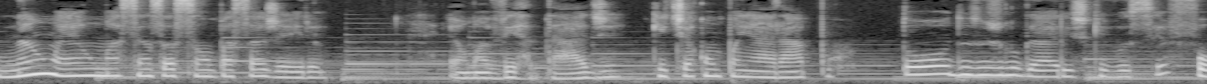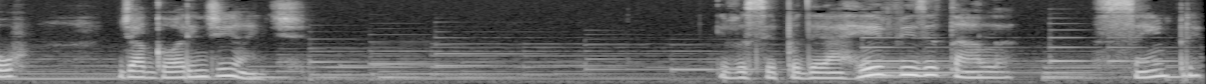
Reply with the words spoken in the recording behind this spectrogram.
não é uma sensação passageira, é uma verdade que te acompanhará por todos os lugares que você for de agora em diante. E você poderá revisitá-la sempre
